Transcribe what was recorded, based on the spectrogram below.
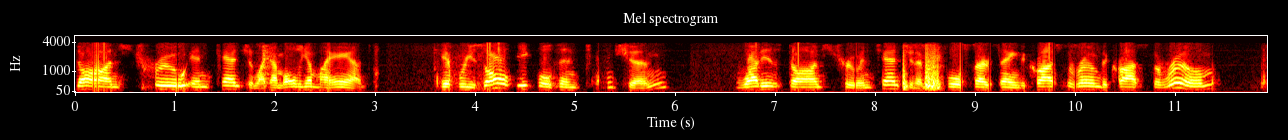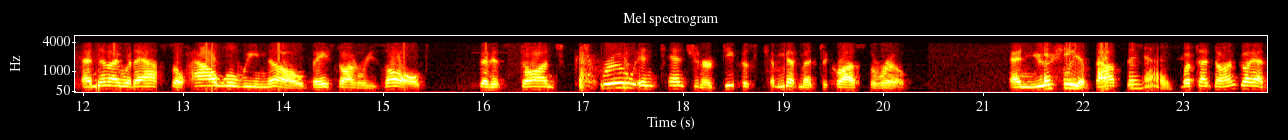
Dawn's true intention? Like I'm holding up my hand. If result equals intention, what is Dawn's true intention? And people will start saying to cross the room, to cross the room, and then I would ask, so how will we know, based on result, that it's Dawn's true intention or deepest commitment to cross the room? And usually about this, does. what's that, Dawn? Go ahead.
